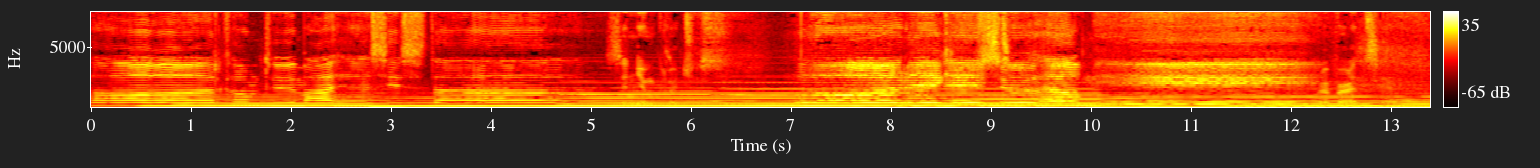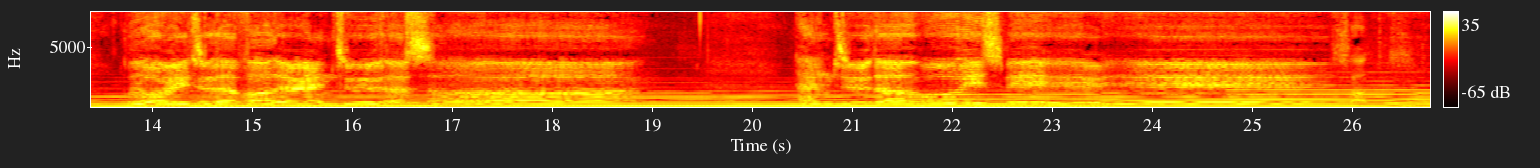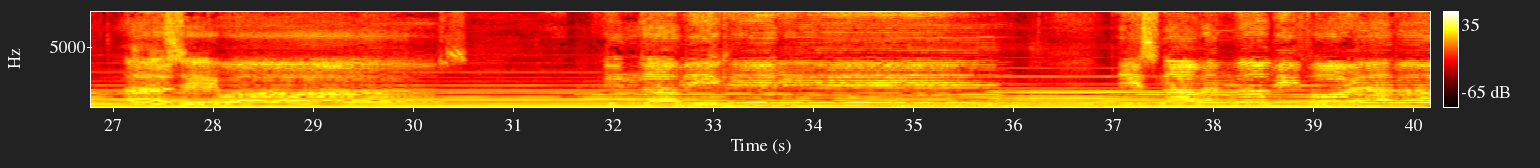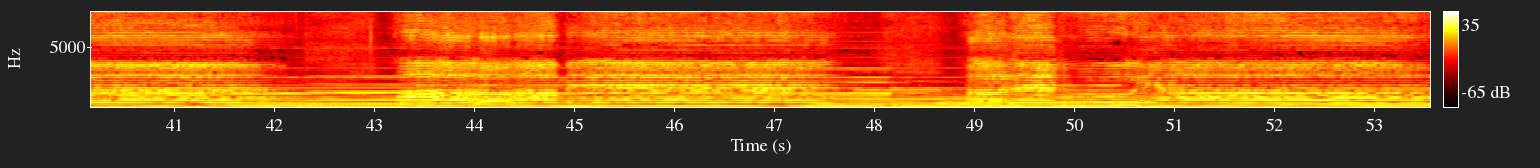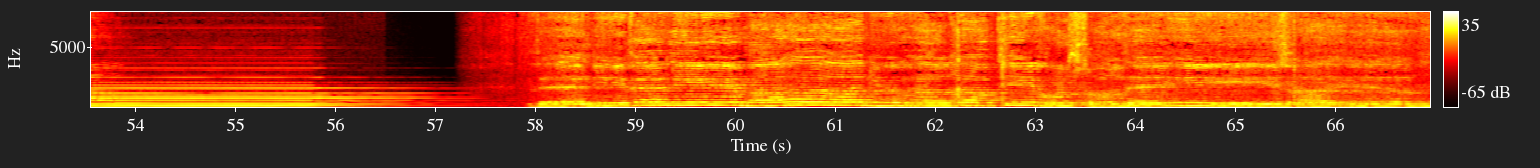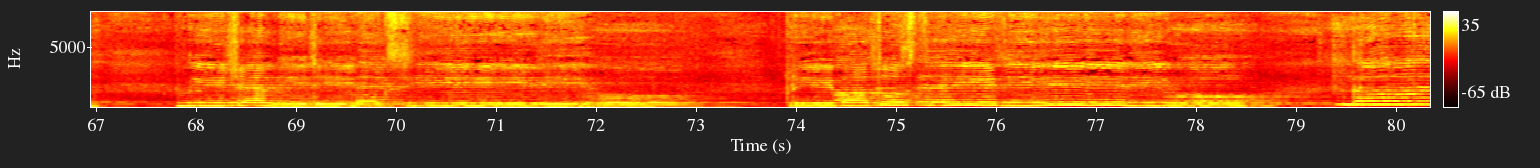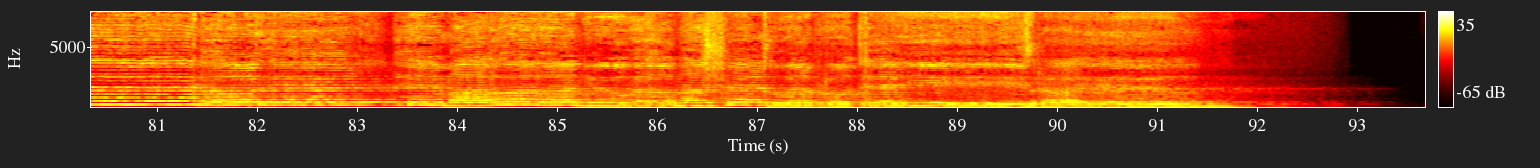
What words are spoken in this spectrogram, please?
Har come to my assistance. Signum. Lord, make haste to help me. Reverencia. Glory to the Father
